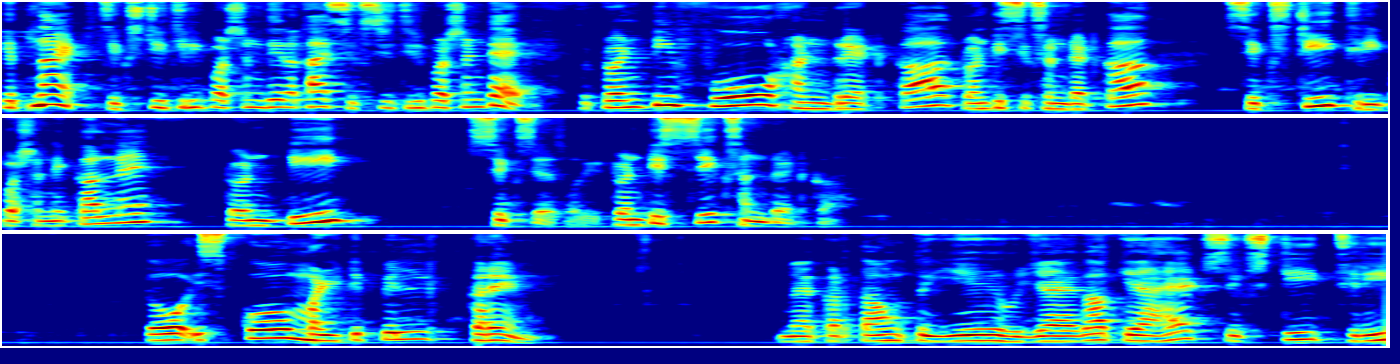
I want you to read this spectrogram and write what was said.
कितना है? 63 परसेंट दे रखा है 63 परसेंट है। तो 2400 का 2600 का 63 परसेंट निकाल लें 26 है सॉरी 2600 का। तो इसको मल्टीपल करें। मैं करता हूँ तो ये हो जाएगा, क्या है 63 थ्री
